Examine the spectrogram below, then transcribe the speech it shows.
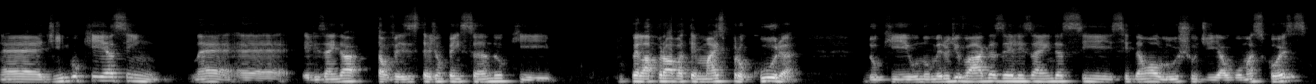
é, digo que assim, né, é, eles ainda talvez estejam pensando que pela prova ter mais procura do que o número de vagas, eles ainda se, se dão ao luxo de algumas coisas,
